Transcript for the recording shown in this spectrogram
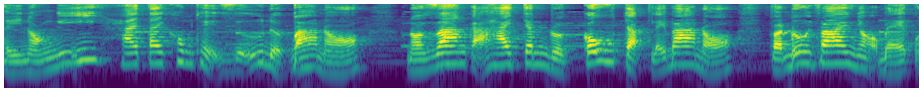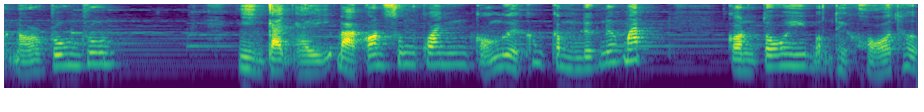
Thấy nó nghĩ hai tay không thể giữ được ba nó, nó giang cả hai chân rồi câu chặt lấy ba nó và đôi vai nhỏ bé của nó run run. Nhìn cảnh ấy bà con xung quanh có người không cầm được nước mắt. Còn tôi bỗng thấy khó thở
